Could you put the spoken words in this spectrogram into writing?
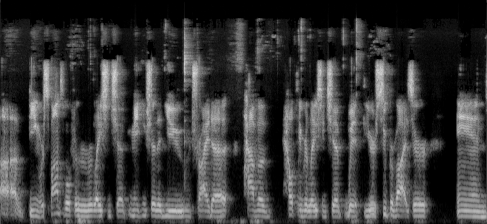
uh, being responsible for the relationship, making sure that you try to have a healthy relationship with your supervisor and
